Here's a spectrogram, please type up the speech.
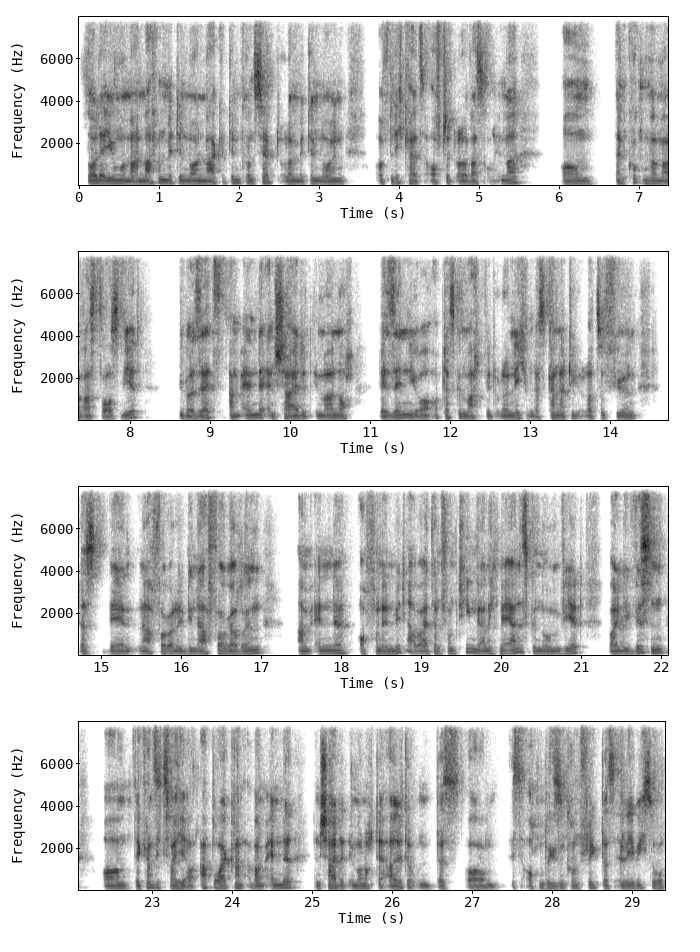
soll der Junge mal machen mit dem neuen Marketingkonzept oder mit dem neuen Öffentlichkeitsauftritt oder was auch immer. Ähm, dann gucken wir mal, was daraus wird. Übersetzt, am Ende entscheidet immer noch der Senior, ob das gemacht wird oder nicht. Und das kann natürlich auch dazu führen, dass der Nachfolger oder die Nachfolgerin am Ende auch von den Mitarbeitern vom Team gar nicht mehr ernst genommen wird, weil die wissen, ähm, der kann sich zwar hier auch abräuckern, aber am Ende entscheidet immer noch der Alte. Und das ähm, ist auch ein Riesenkonflikt. Das erlebe ich so,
